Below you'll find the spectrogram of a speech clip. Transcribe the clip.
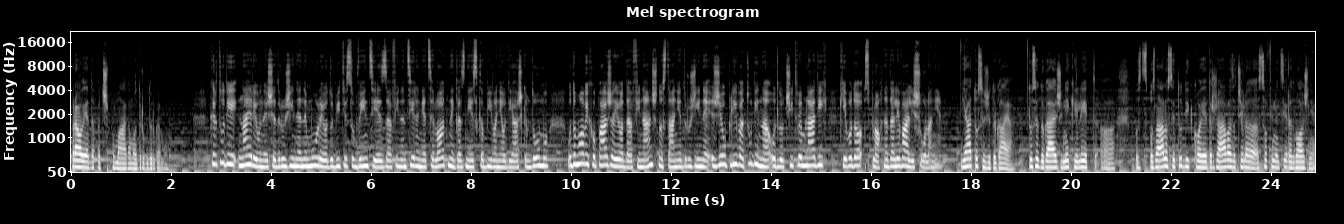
prav je, da pač pomagamo drug drugemu. Ker tudi najrevnejše družine ne morejo dobiti subvencije za financiranje celotnega zneska bivanja v diaškem domu, v domovih opažajo, da finančno stanje družine že vpliva tudi na odločitve mladih, ki bodo sploh nadaljevali šolanje. Ja, to se že dogaja. To se dogaja že nekaj let. Spoznalo se je tudi, ko je država začela sofinancirati vožnje.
